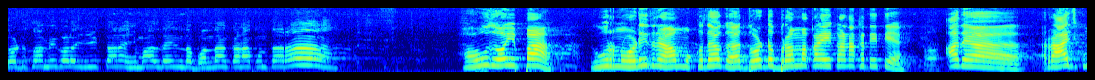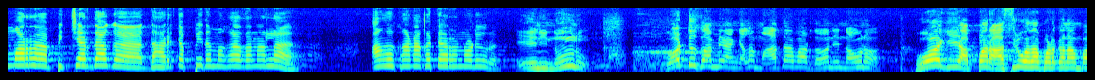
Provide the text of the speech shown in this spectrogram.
ದೊಡ್ಡ ಸ್ವಾಮಿಗಳು ಈಗ ತಾನೇ ಹಿಮಾಲಯದಿಂದ ಬಂದಂಗ ಕಾಣ ಕುಂತಾರ. ಹೌದು ಇಪ್ಪ ಇವ್ರು ನೋಡಿದ್ರ ಮುಖದಾಗ ದೊಡ್ಡ ಬ್ರಹ್ಮ ಕಳೆ ಕಾಣಕತೈತಿ ಅದ ರಾಜ್ಕುಮಾರ್ ಪಿಕ್ಚರ್ದಾಗ ದಾರಿ ತಪ್ಪಿದ ಮಗ ಅದನಲ್ಲ ಹಂಗ ಕಾಣಕತ್ಯಾರ ನೋಡಿ ಇವ್ರು. ಏ ನಿನ್ನವನು ದೊಡ್ಡ ಸ್ವಾಮಿ ಹಂಗೆಲ್ಲ ಮಾತಾಡ್ಬಾರ್ದು ನಿನ್ನವನು ಹೋಗಿ ಅಪ್ಪರ ಆಶೀರ್ವಾದ ಪಡ್ಕೊನಂಬ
